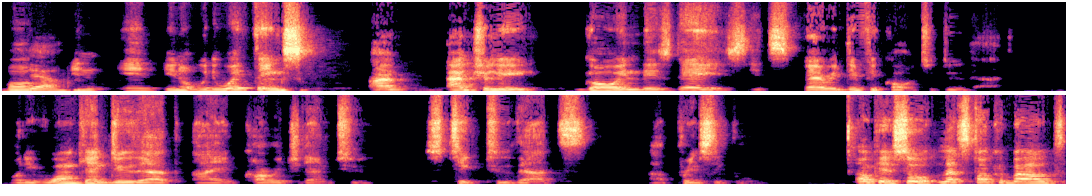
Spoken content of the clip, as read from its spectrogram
But Yeah. in, in you know, with the way things are actually going these days, it's very difficult to do that. But if one can do that, I encourage them to stick to that uh, principle. Okay, so let's talk about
